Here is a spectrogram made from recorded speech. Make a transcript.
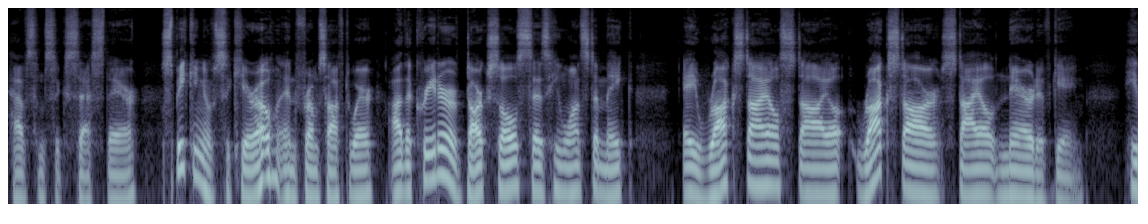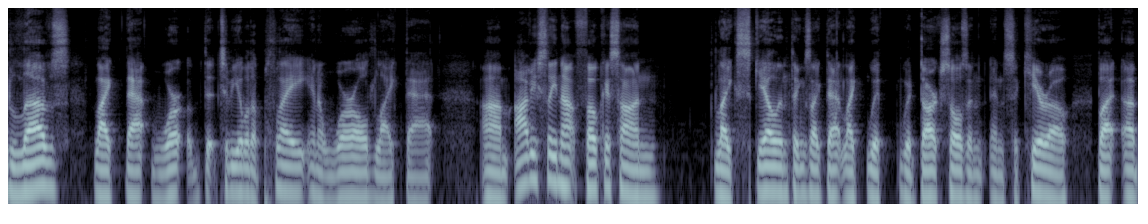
have some success there. Speaking of Sekiro and From Software, uh, the creator of Dark Souls says he wants to make a rock style style rockstar style narrative game. He loves like that world to be able to play in a world like that. Um, obviously, not focus on like skill and things like that, like with with Dark Souls and, and Sekiro, but uh,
